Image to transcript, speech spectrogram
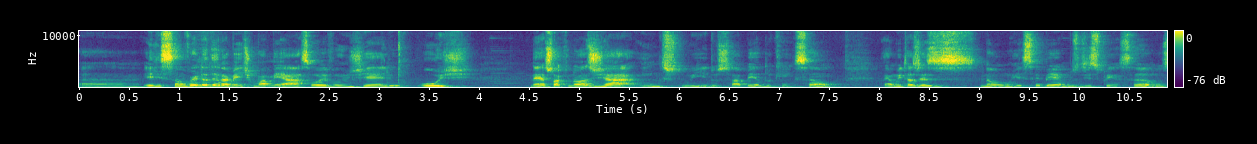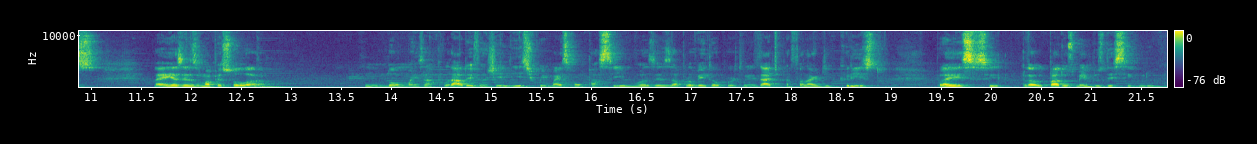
Uh, eles são verdadeiramente uma ameaça ao evangelho hoje. Né? Só que nós já instruídos, sabendo quem são, né? muitas vezes não recebemos, dispensamos, né? e às vezes uma pessoa com um dom mais apurado, evangelístico e mais compassivo, às vezes aproveita a oportunidade para falar de Cristo para esse pra, para os membros desse grupo.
